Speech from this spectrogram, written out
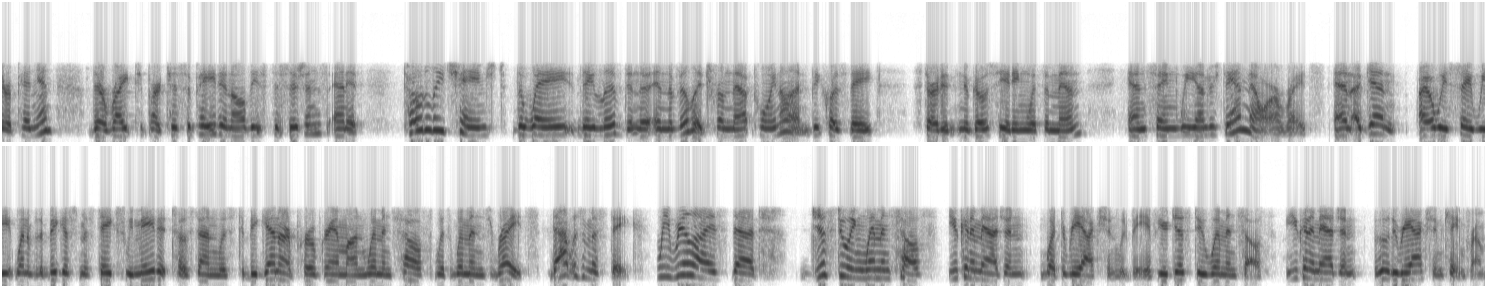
their opinion, their right to participate in all these decisions, and it totally changed the way they lived in the in the village from that point on because they started negotiating with the men and saying we understand now our rights. And again, I always say we one of the biggest mistakes we made at Tostan was to begin our program on women's health with women's rights. That was a mistake. We realized that just doing women's health, you can imagine what the reaction would be if you just do women's health. You can imagine who the reaction came from.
